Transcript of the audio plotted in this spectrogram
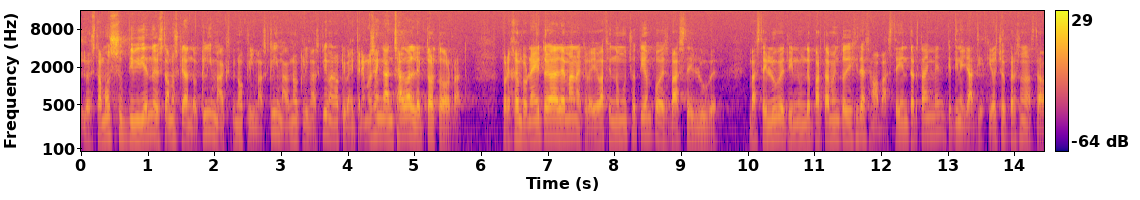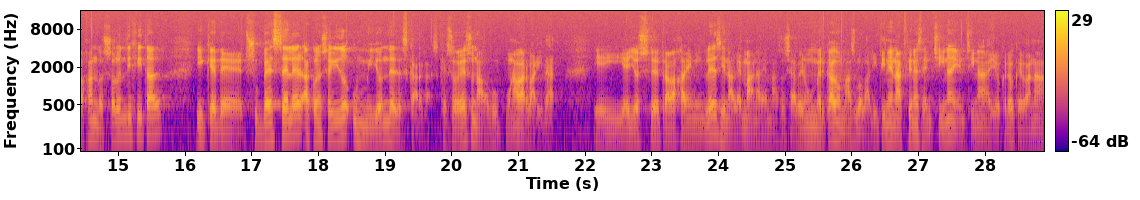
lo estamos subdividiendo y estamos creando clímax, no clímax, clímax, no clímax, clímax, no clímax. Y tenemos enganchado al lector todo el rato. Por ejemplo, una editorial alemana que lo lleva haciendo mucho tiempo es Bastei Lube. Bastei Lube tiene un departamento digital, se llama Bastei Entertainment, que tiene ya 18 personas trabajando solo en digital y que de su bestseller ha conseguido un millón de descargas, que eso es una, una barbaridad. Y, ellos eh, trabajan en inglés y en alemán además, o sea, ven un mercado más global y tienen acciones en China y en China yo creo que van a,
